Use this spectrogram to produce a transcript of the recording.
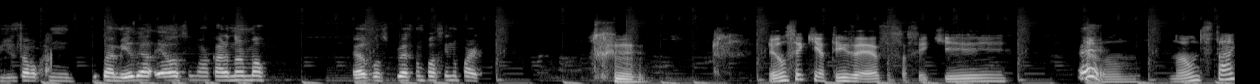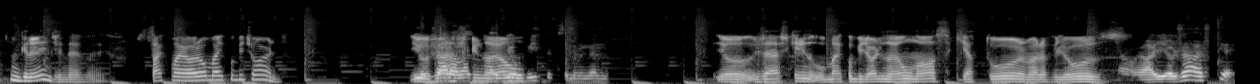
Gil tava com puta medo, ela, ela assim, uma cara normal. Ela como se tivesse um passeio no parque. Eu não sei que atriz é essa, só sei que. É, Não, não é um destaque grande, né? velho? O destaque maior é o Michael B. Jordan. E eu já acho que não é um. se não me engano. Eu já acho que ele- o Michael B. Jordan não é um, nossa, que ator maravilhoso. Não, aí eu já acho que é.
